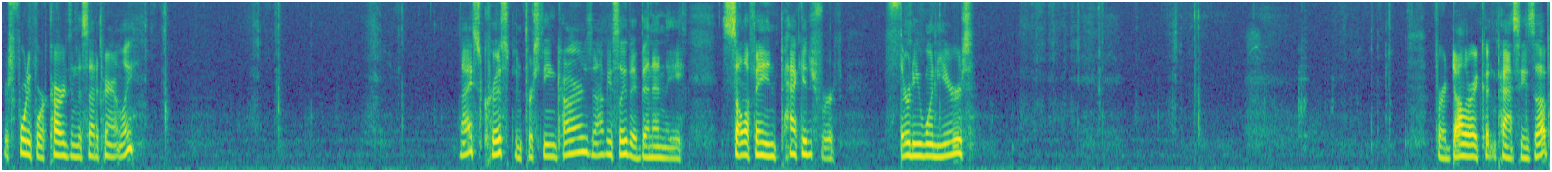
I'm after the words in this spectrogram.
there's 44 cards in the set apparently. Nice, crisp, and pristine cards. Obviously, they've been in the cellophane package for 31 years. For a dollar, I couldn't pass these up.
